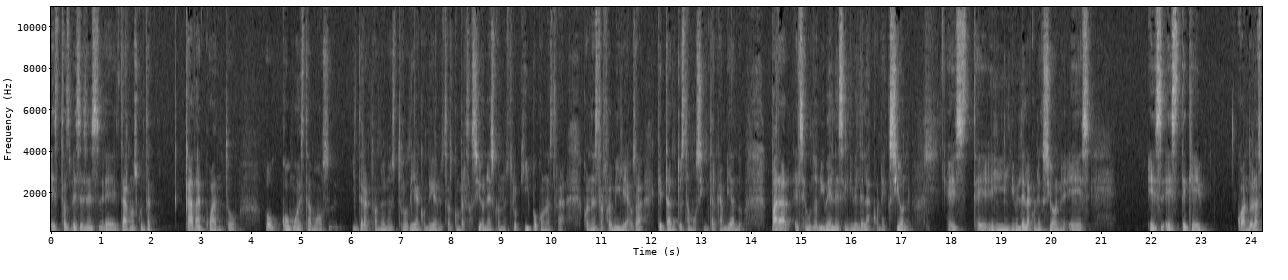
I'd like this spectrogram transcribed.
estas veces es darnos cuenta cada cuánto o cómo estamos interactuando en nuestro día con día, en nuestras conversaciones, con nuestro equipo, con nuestra, con nuestra familia, o sea, qué tanto estamos intercambiando. Para el segundo nivel es el nivel de la conexión. Este, el nivel de la conexión es, es este que cuando las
